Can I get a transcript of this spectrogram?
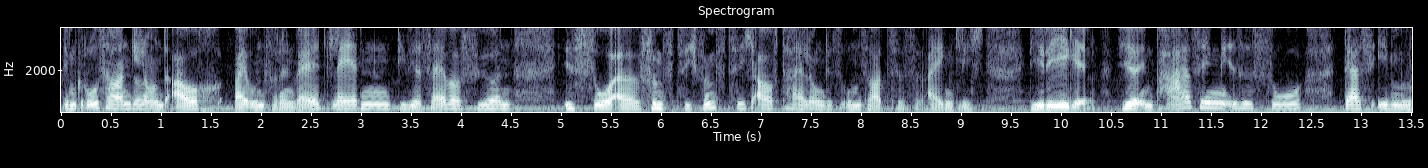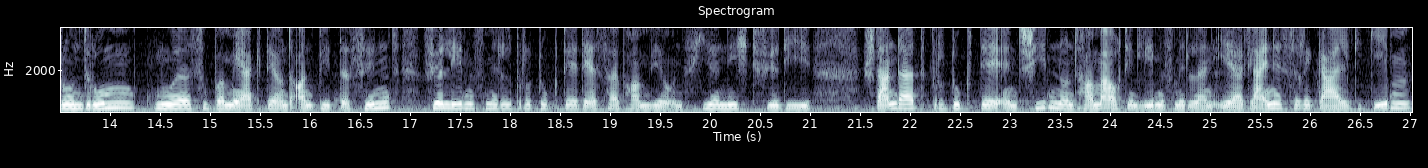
im Großhandel und auch bei unseren Weltläden, die wir selber führen, ist so eine 50-50 Aufteilung des Umsatzes eigentlich die Regel. Hier in Pasing ist es so, dass eben rundrum nur Supermärkte und Anbieter sind für Lebensmittelprodukte. Deshalb haben wir uns hier nicht für die Standardprodukte entschieden und haben auch den Lebensmitteln ein eher kleines Regal gegeben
